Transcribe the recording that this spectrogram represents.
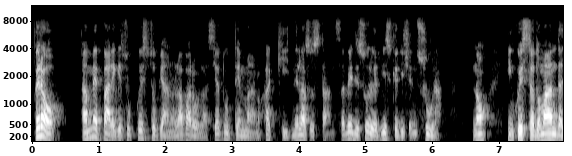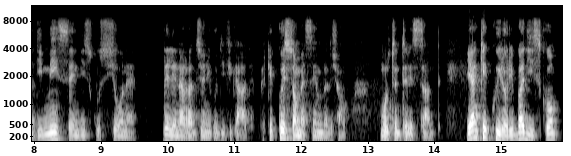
Però a me pare che su questo piano la parola sia tutta in mano a chi, nella sostanza, vede solo il rischio di censura, no? in questa domanda di messa in discussione delle narrazioni codificate, perché questo a me sembra diciamo, molto interessante. E anche qui lo ribadisco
